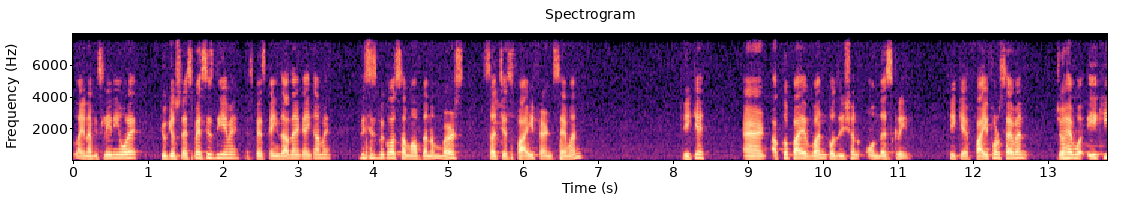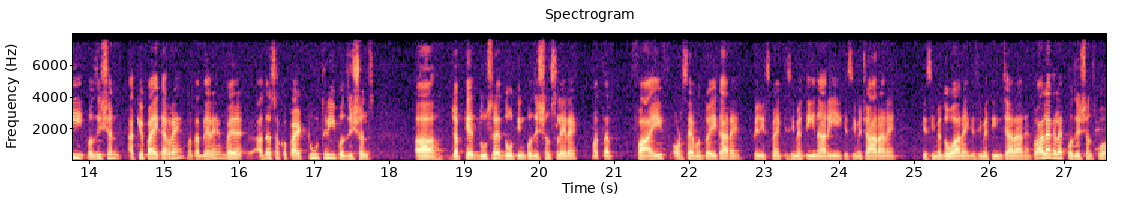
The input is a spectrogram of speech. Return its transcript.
लाइन अप इसलिए नहीं हो रहे, क्योंकि उसने स्पेसिस दिए हुए स्पेस कहीं ज़्यादा है, कहीं कम है। This is because some of the numbers such as five and seven ठीक है? And occupy one position on the screen ठीक है? फाइव और सेवन जो है वो एक ही पोजिशन ऑक्यूपाई कर रहे हैं मतलब ले रहे हैं। Others occupy two three position जबकि दूसरे दो तीन पोजिशन ले रहे हैं। मतलब फाइव और सेवन तो एक आ रहे हैं। फिर इसमें किसी में तीन आ रही है, किसी में चार आ रहे हैं, किसी में दो आ रहे हैं, किसी में तीन चार आ रहे हैं। तो अलग अलग पोजिशन को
